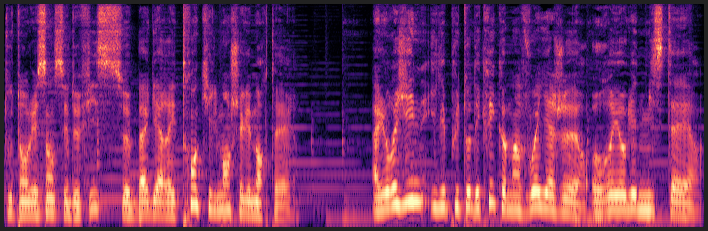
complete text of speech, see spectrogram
tout en laissant ses deux fils se bagarrer tranquillement chez les mortels. À l'origine, il est plutôt décrit comme un voyageur auréolé de mystère,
